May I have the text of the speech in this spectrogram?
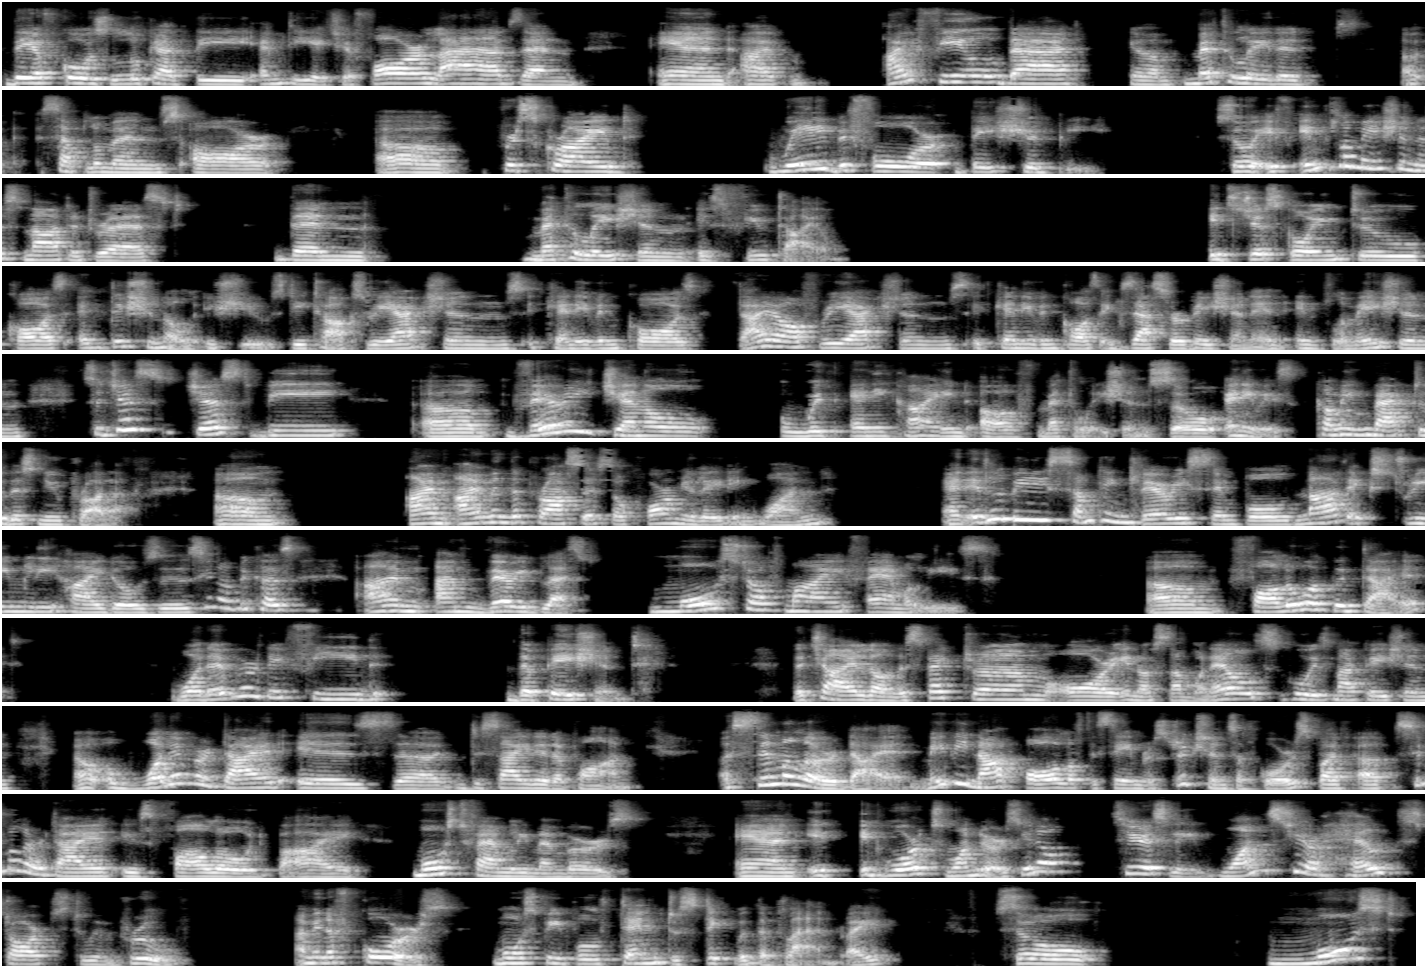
they of course look at the MTHFR labs and and I I feel that um, methylated uh, supplements are uh, prescribed way before they should be. So if inflammation is not addressed, then methylation is futile. it's just going to cause additional issues, detox reactions. It can even cause die-off reactions. It can even cause exacerbation in inflammation. So just, just be uh, very gentle with any kind of methylation. So anyways, coming back to this new product. Um, I'm, I'm in the process of formulating one and it'll be something very simple, not extremely high doses, you know, because I'm, I'm very blessed. Most of my families um, follow a good diet. Whatever they feed the patient, the child on the spectrum, or you know someone else who is my patient, uh, whatever diet is uh, decided upon, a similar diet, maybe not all of the same restrictions, of course, but a similar diet is followed by most family members, and it it works wonders. You know, seriously, once your health starts to improve, I mean, of course, most people tend to stick with the plan, right? So most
